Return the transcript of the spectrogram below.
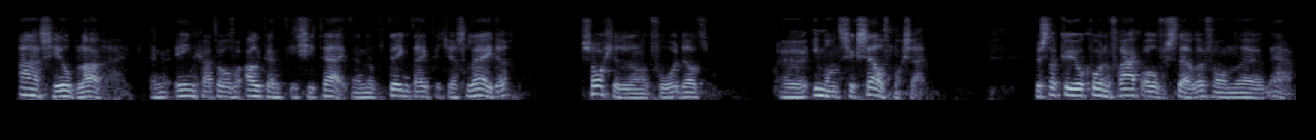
A's heel belangrijk. En één gaat over authenticiteit. En dat betekent eigenlijk dat je als leider zorg je er dan ook voor dat iemand zichzelf mag zijn. Dus daar kun je ook gewoon een vraag over stellen van, uh, nou ja,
